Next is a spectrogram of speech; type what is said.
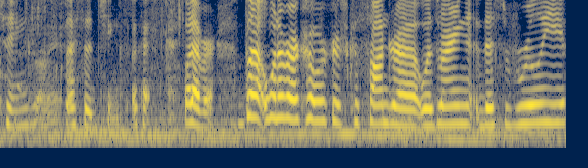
chinks on it. I said chinks. Okay, whatever. But one of our coworkers, Cassandra, was wearing this really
